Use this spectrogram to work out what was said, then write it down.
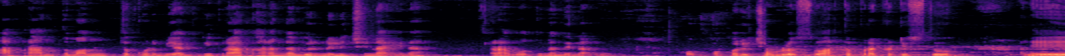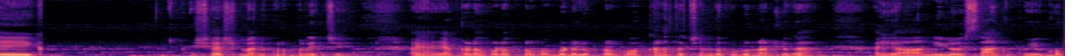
ఆ ప్రాంతం అంతా కూడా మీ అగ్ని ప్రాకారంగా మీరు నిలిచిన ఆయన రాబోతున్న దినాలు గొప్ప పరిచయంలో స్వార్థ ప్రకటిస్తూ అనేక విశేషమైన కృపనిచ్చి అయ్యా ఎక్కడ కూడా ప్రభా బిడ్డలు ప్రభా కలత చెందకుంటున్నట్లుగా అయ్యా నీలో సాగిపోయి గొప్ప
